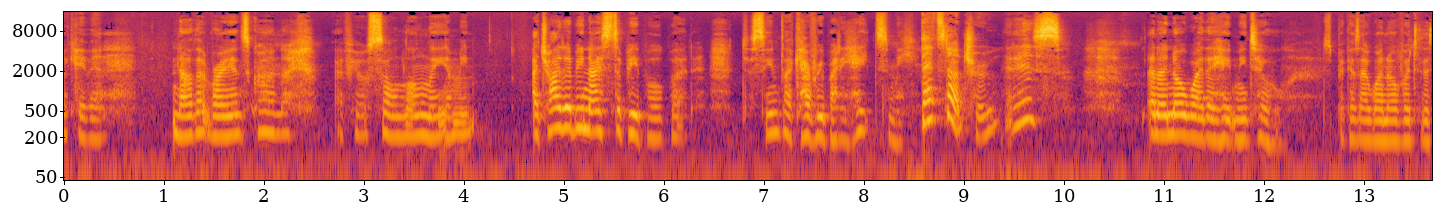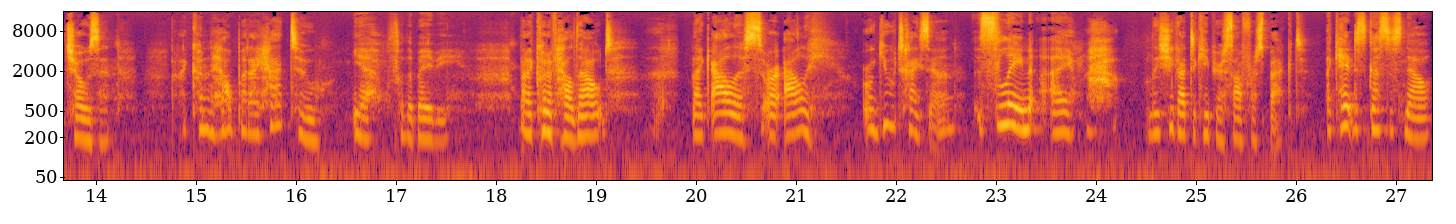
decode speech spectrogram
Okay, then. Now that Ryan's gone, I, I feel so lonely. I mean, I try to be nice to people, but it just seems like everybody hates me. That's not true. It is. And I know why they hate me too. It's because I went over to the Chosen. But I couldn't help it. I had to. Yeah, for the baby. But I could have held out. Like Alice or Ellie. Or you, Tai-San. Salene, I. At least you got to keep your self respect. I can't discuss this now.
